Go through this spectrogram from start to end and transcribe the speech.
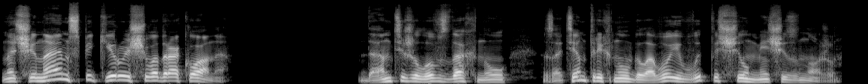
Начинаем с пикирующего дракона». Дан тяжело вздохнул, затем тряхнул головой и вытащил меч из ножен.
